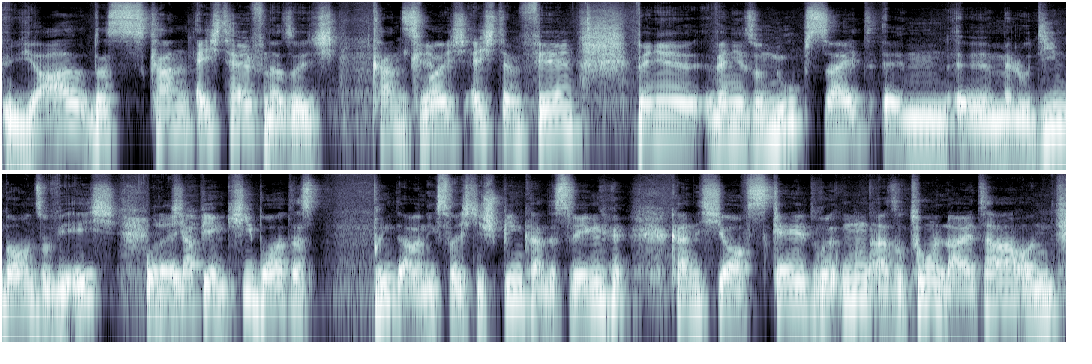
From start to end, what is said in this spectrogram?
ja, das kann echt helfen. Also ich kann es Okay. euch echt empfehlen, wenn ihr, wenn ihr so Noobs seid in äh, Melodien bauen, so wie ich. Oder ich ich. habe hier ein Keyboard, das bringt aber nichts, weil ich nicht spielen kann. Deswegen kann ich hier auf Scale drücken, also Tonleiter, und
